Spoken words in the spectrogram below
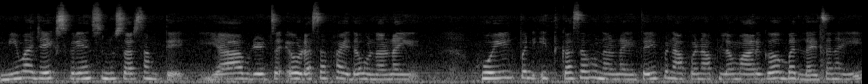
मी माझ्या एक्सपिरियन्सनुसार सांगते या अपडेटचा एवढासा फायदा होणार नाही. होईल पण इतकासा होणार नाही तरी पण आपण आपला मार्ग बदलायचा नाही.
